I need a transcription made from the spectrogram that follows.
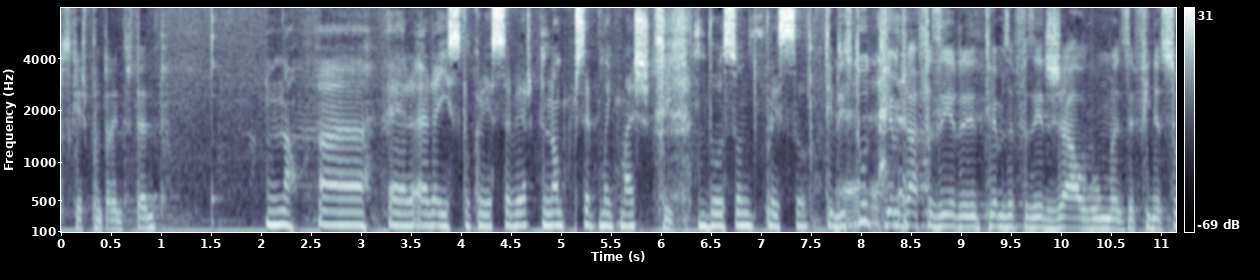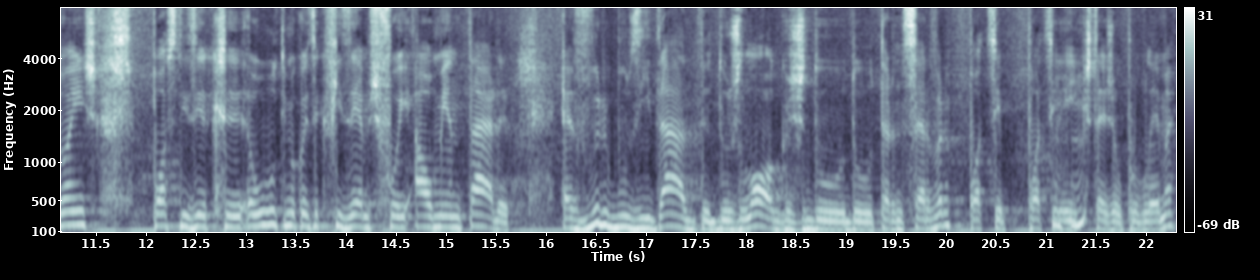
Se queres perguntar entretanto. Não, uh, era, era isso que eu queria saber. não percebo muito mais Sim. do assunto, por isso. Temos isso tudo, tivemos já a fazer, tivemos a fazer já algumas afinações. Posso dizer que a última coisa que fizemos foi aumentar a verbosidade dos logs do, do turn server. Pode ser, pode ser uhum. aí que esteja o problema.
